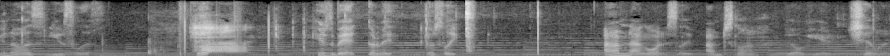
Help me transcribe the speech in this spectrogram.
You know, it's useless. Look, here's the bed. Go to bed. Go to sleep. I'm not going to sleep. I'm just gonna be over here chilling.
